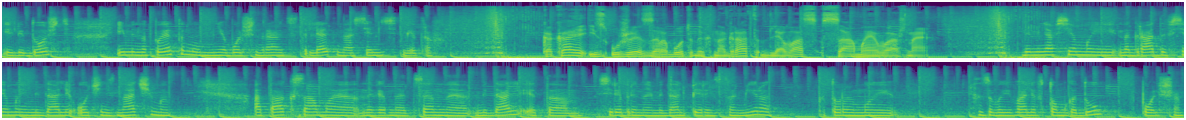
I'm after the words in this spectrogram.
или дождь. Именно поэтому мне больше нравится стрелять на 70 метров. Какая из уже заработанных наград для вас самая важная? Для меня все мои награды, все мои медали очень значимы. А так, самая, наверное, ценная медаль – это серебряная медаль первенства мира, которую мы завоевали в том году в Польше.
